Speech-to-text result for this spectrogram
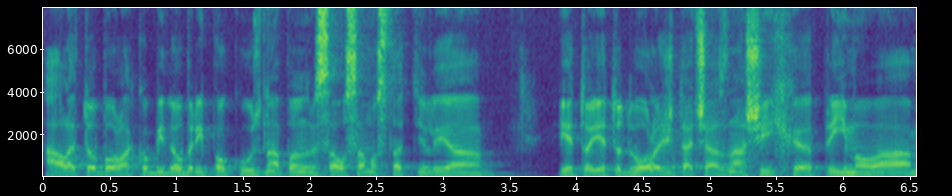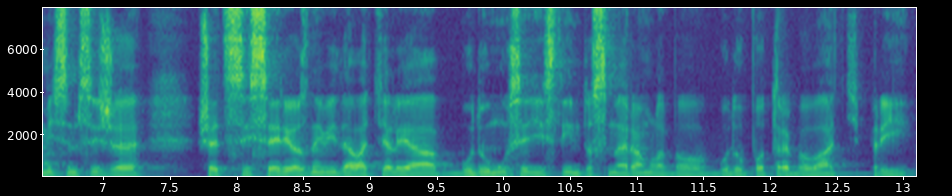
ale to bol akoby dobrý pokus, no a potom sme sa osamostatnili a je to, je to dôležitá časť našich e, príjmov a myslím si, že všetci seriózni vydavatelia budú musieť ísť týmto smerom, lebo budú potrebovať pri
